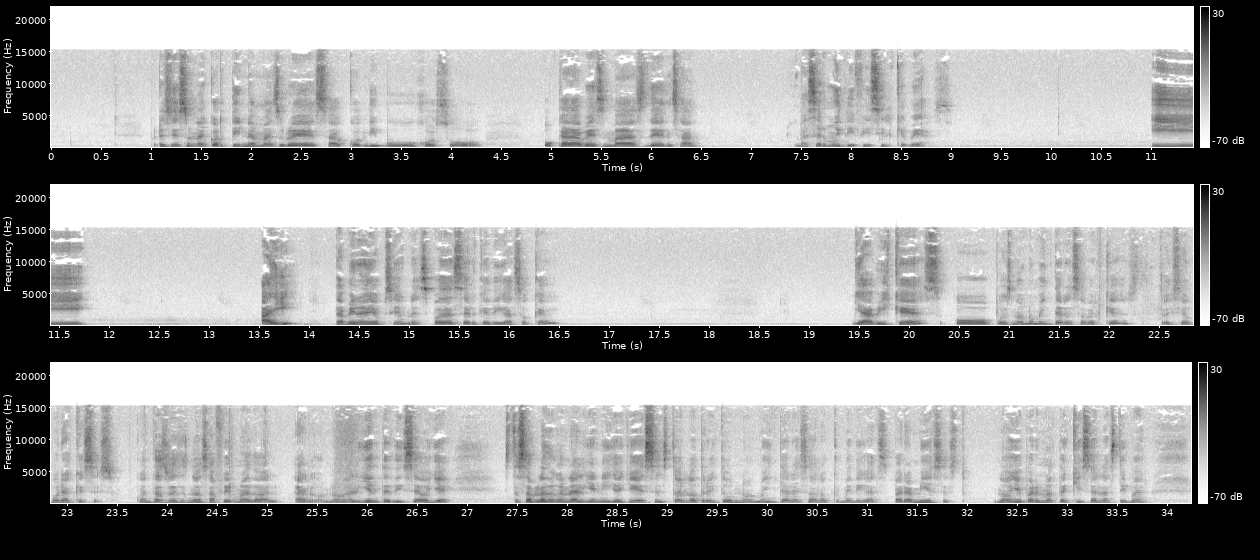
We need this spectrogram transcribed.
Pero si es una cortina más gruesa o con dibujos o, o cada vez más densa, va a ser muy difícil que veas. Y ahí también hay opciones. Puede ser que digas, ok, ya vi qué es, o pues no, no me interesa ver qué es. Estoy segura que es eso. ¿Cuántas veces no has afirmado algo, no? Alguien te dice, oye, estás hablando con alguien y oye, es esto, el otro, y tú, no me interesa lo que me digas, para mí es esto. No, oye, pero no te quise lastimar.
